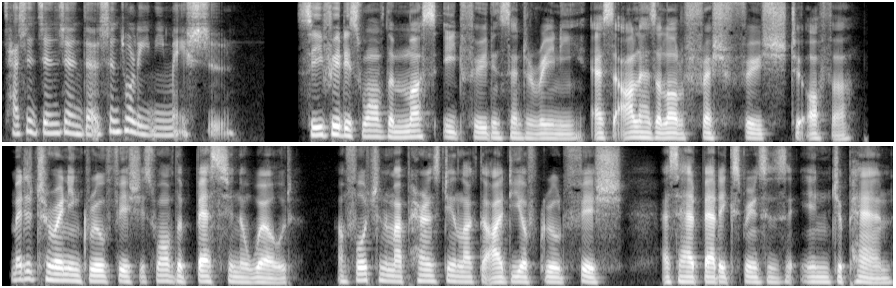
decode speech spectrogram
才是真正的圣托里尼美食。Seafood is one of the must-eat food in Santorini, as the island has a lot of fresh fish to offer. Mediterranean grilled fish is one of the best in the world. Unfortunately, my parents didn't like the idea of grilled fish as they had bad experiences in Japan,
